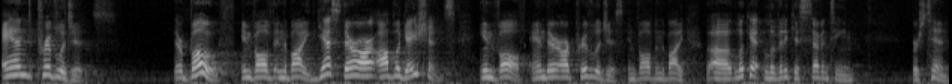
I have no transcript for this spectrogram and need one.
and privileges. They're both involved in the body. Yes, there are obligations involved, and there are privileges involved in the body. Uh, look at Leviticus 17, verse 10.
